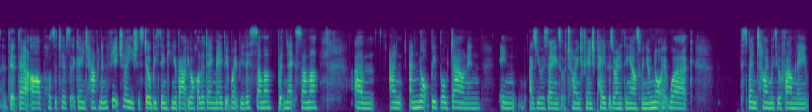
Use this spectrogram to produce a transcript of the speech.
that there are positives that are going to happen in the future. You should still be thinking about your holiday. Maybe it won't be this summer, but next summer, um, and and not be bogged down in in as you were saying, sort of trying to finish papers or anything else when you're not at work. Spend time with your family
